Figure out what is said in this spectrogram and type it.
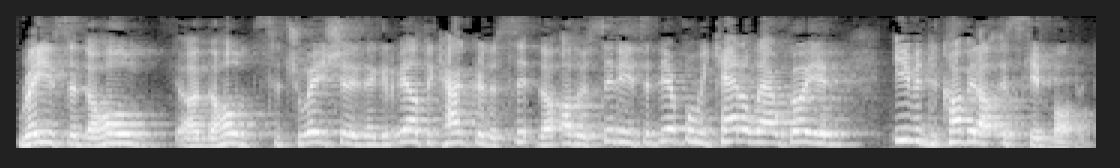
race and the whole uh, the whole situation. They're going to be able to conquer the, the other cities, and therefore we can't allow goyim even to come in al iske mabin.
